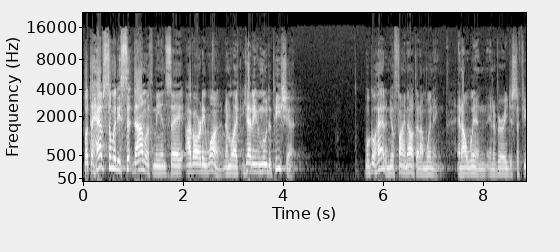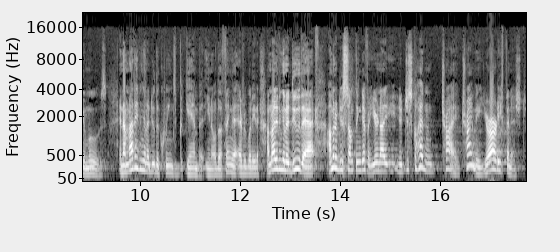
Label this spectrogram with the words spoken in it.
But to have somebody sit down with me and say, I've already won, and I'm like, you haven't even moved a piece yet. Well, go ahead and you'll find out that I'm winning. And I'll win in a very, just a few moves. And I'm not even going to do the Queen's Gambit, you know, the thing that everybody, I'm not even going to do that. I'm going to do something different. You're not, You're, just go ahead and try. Try me. You're already finished.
